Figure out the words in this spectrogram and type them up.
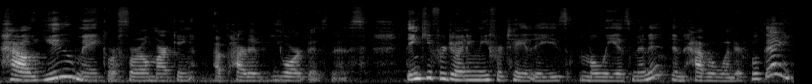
how you make referral marketing a part of your business. Thank you for joining me for today's Malia's Minute and have a wonderful day.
